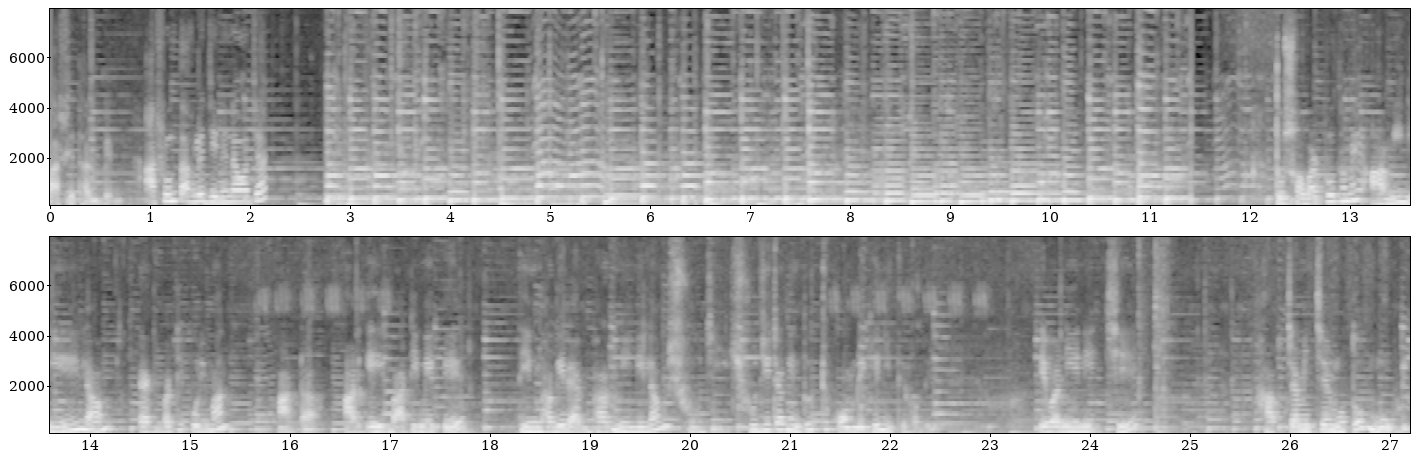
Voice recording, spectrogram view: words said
পাশে থাকবেন। আসুন তাহলে জেনে নেওয়া যাক। তো সবার প্রথমে আমি নিয়ে নিলাম এক বাটি পরিমাণ আটা। আর এই বাটি মেপে তিন ভাগের এক ভাগ নিয়ে নিলাম সুজি। সুজিটা কিন্তু একটু কম রেখে নিতে হবে। এবার নিয়ে নিচ্ছি হাফ চামচের মতো মৌরি।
